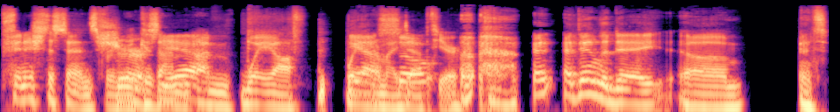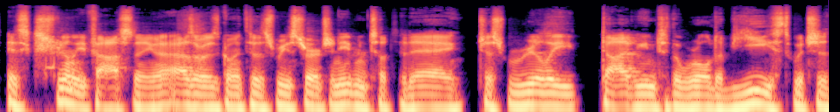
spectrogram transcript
finish the sentence for me because I'm, yeah. I'm way off, way Yeah, out of my so- depth here. at, at the end of the day, um, it's, it's extremely fascinating. As I was going through this research, and even till today, just really diving into the world of yeast, which is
